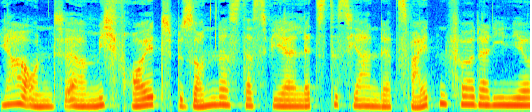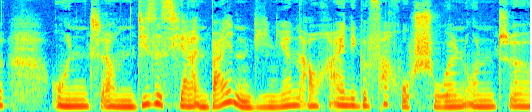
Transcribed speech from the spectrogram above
Ja, und äh, mich freut besonders, dass wir letztes Jahr in der zweiten Förderlinie und ähm, dieses Jahr in beiden Linien auch einige Fachhochschulen und äh,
